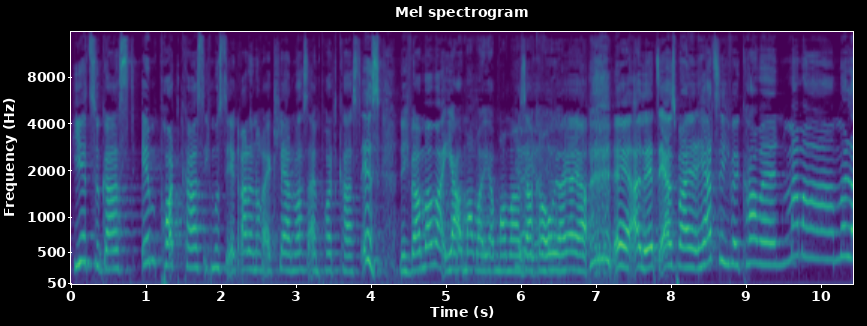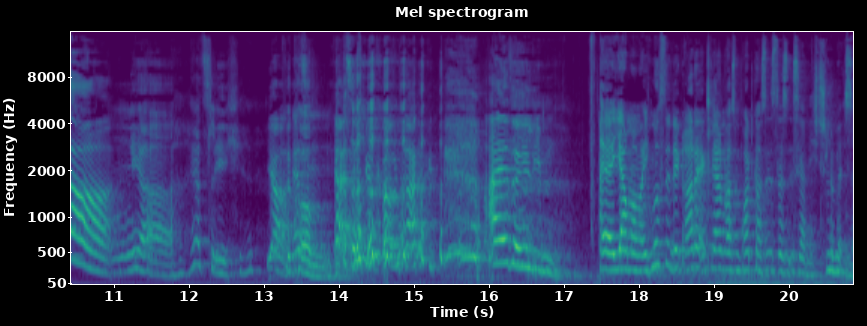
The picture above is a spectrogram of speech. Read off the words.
hier zu Gast im Podcast. Ich musste ihr gerade noch erklären, was ein Podcast ist. Nicht wahr, Mama? Ja, Mama, ja, Mama, ja, sag ja, oh, ja, ja, ja. Äh, also jetzt erstmal herzlich willkommen, Mama Müller. Ja, herzlich ja, willkommen. Herzlich, herzlich willkommen, danke. Also, ihr Lieben. Äh, ja, Mama, ich musste dir gerade erklären, was ein Podcast ist. Das ist ja nichts Schlimmes.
